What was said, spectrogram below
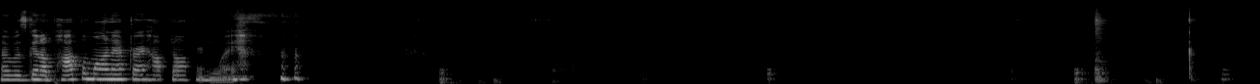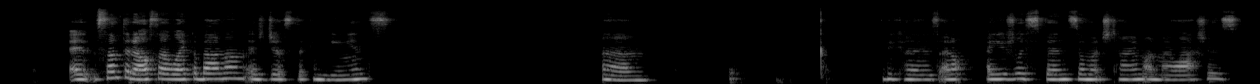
I was going to pop them on after I hopped off anyway. and something else I like about them is just the convenience. Um, because I don't, I usually spend so much time on my lashes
